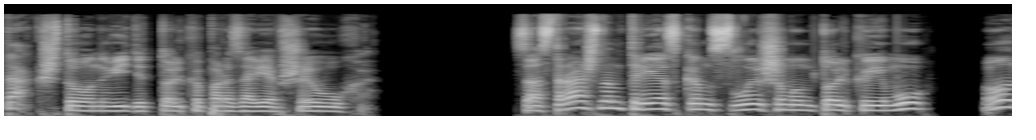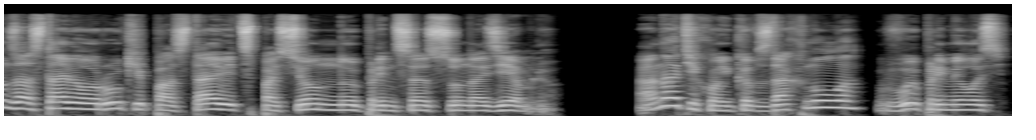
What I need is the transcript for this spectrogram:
Так, что он видит только порозовевшее ухо. Со страшным треском, слышимым только ему, он заставил руки поставить спасенную принцессу на землю. Она тихонько вздохнула, выпрямилась,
